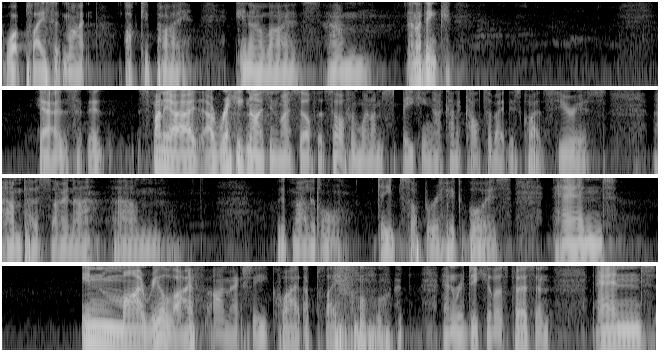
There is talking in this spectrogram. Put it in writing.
what place it might occupy in our lives. Um, and I think, yeah, it's, it's funny, I, I, recognize in myself that so often when I'm speaking, I kind of cultivate this quite serious um, persona um, with my little deep soporific voice. And in my real life, I'm actually quite a playful and ridiculous person. And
